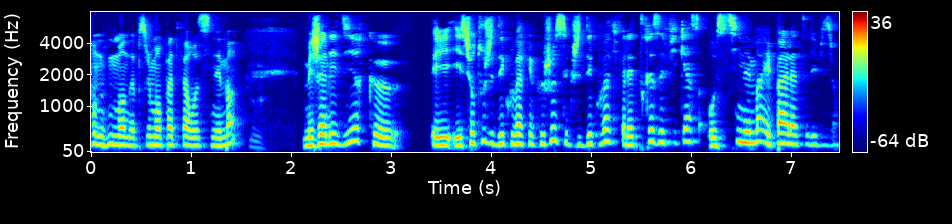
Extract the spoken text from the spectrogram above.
on ne nous demande absolument pas de faire au cinéma. Hmm. Mais j'allais dire que, et, surtout j'ai découvert quelque chose, c'est que j'ai découvert qu'il fallait être très efficace au cinéma et pas à la télévision.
